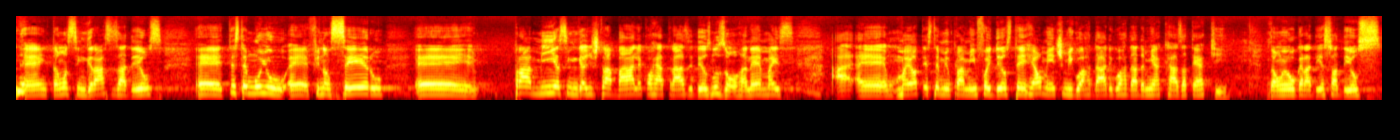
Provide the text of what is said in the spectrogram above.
Né? Então, assim, graças a Deus, é, testemunho é, financeiro, é, para mim, assim, a gente trabalha, corre atrás e Deus nos honra, né? Mas a, é, o maior testemunho para mim foi Deus ter realmente me guardado e guardado a minha casa até aqui. Então, eu agradeço a Deus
